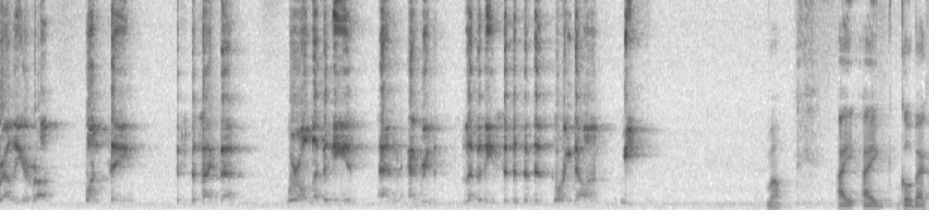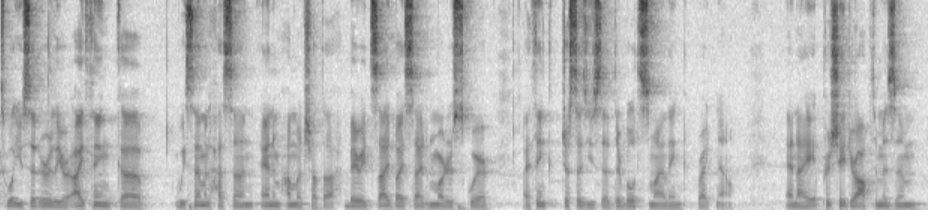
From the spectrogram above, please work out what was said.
rally around one thing. It's the fact that we're all Lebanese, and every Lebanese citizen is going down. We. Well, I, I go back to what you said earlier. I think uh, Wissam Al Hassan and Muhammad Chatah, buried side by side in Martyrs Square, I think, just as you said, they're both smiling right now. And I appreciate your optimism.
